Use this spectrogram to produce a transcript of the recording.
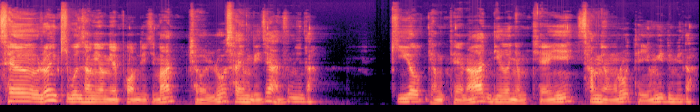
세을은 기본 상형에 포함되지만 별로 사용되지 않습니다. 기역 형태나 니은 형태의 상형으로 대용이 됩니다.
